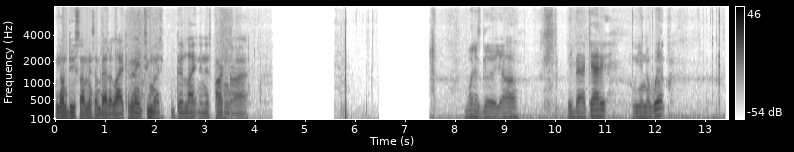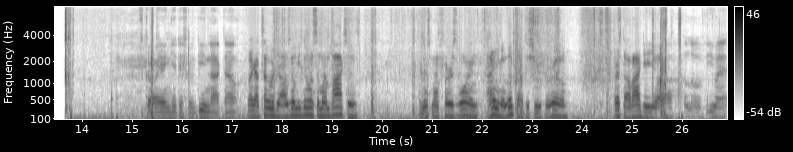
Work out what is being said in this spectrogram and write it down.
We're gonna do something in some better light because it ain't too much good lighting in this parking garage. What is good, y'all? We back at it. We in the whip. Let's go ahead and get this review knocked out. Like I told you, I was gonna be doing some unboxings. And this my first one. I ain't even looked at the shoe for real. First off, I'll give you uh, a little view at.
